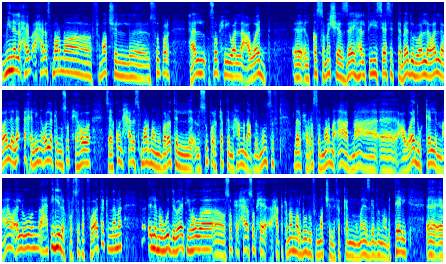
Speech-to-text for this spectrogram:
مين اللي هيبقى حارس مرمى في ماتش ال- السوبر؟ هل صبحي ولا عواد؟ القصة ماشية إزاي؟ هل في سياسة تبادل ولا ولا ولا؟ لأ خليني أقول لك ان صبحي هو سيكون حارس مرمى مباراة ال- السوبر الكابتن محمد عبد المنصف مدرب حراس المرمى قعد مع آه، عواد واتكلم معاه وقال له هتيجي لك فرصتك في وقتك إنما اللي موجود دلوقتي هو آه، صبحي الحقيقة صبحي حتى كمان مردوده في الماتش اللي فات كان مميز جدا وبالتالي آه،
